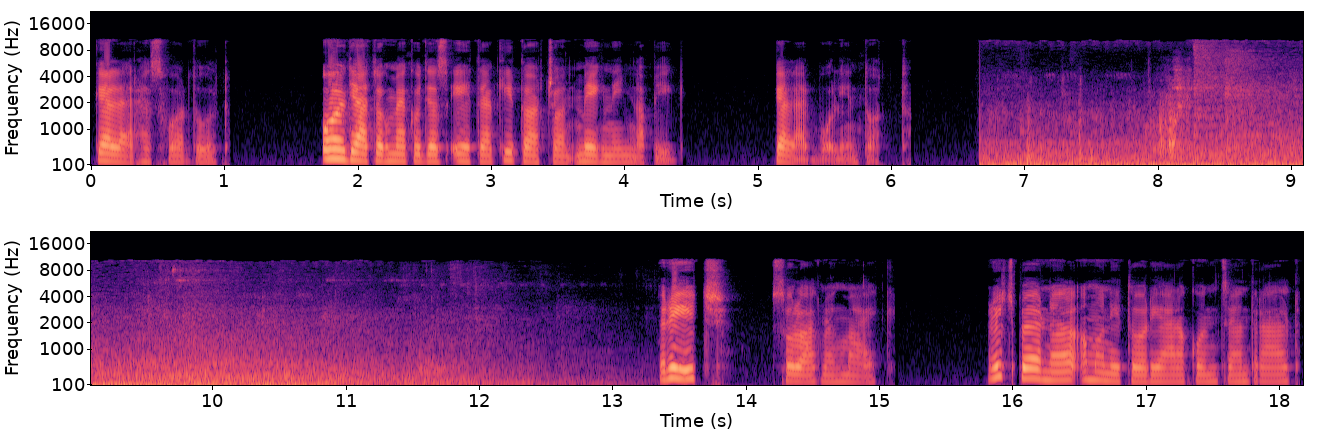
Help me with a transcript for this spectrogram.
Kellerhez fordult. Oldjátok meg, hogy az étel kitartson még négy napig. Keller bólintott. Rich, szólalt meg Mike. Rich Bernal a monitorjára koncentrált.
